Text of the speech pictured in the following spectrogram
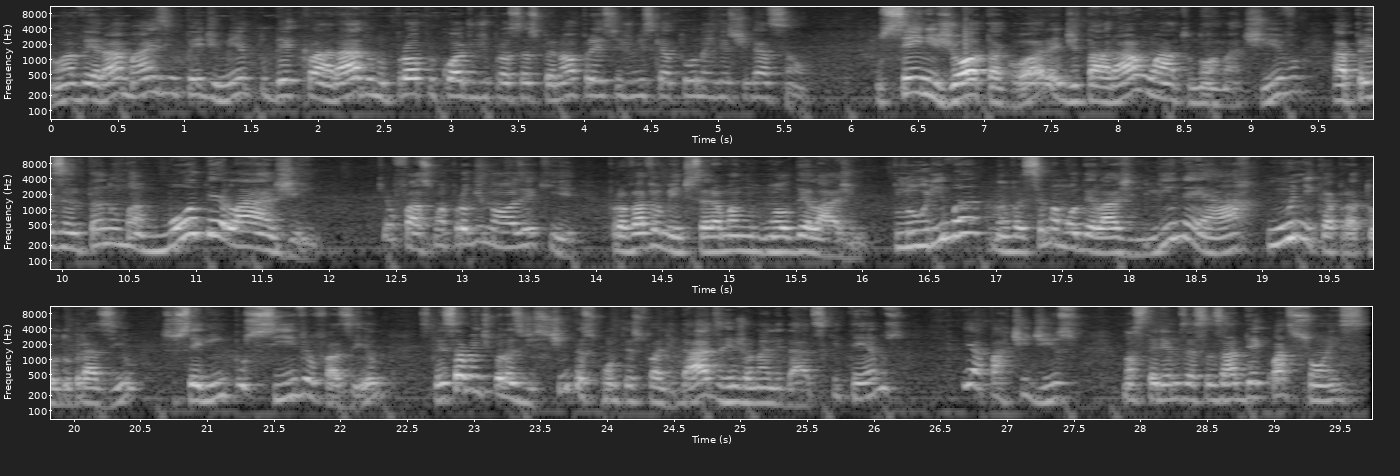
Não haverá mais impedimento declarado no próprio Código de Processo Penal para esse juiz que atua na investigação. O CNJ agora editará um ato normativo apresentando uma modelagem, que eu faço uma prognose aqui. Provavelmente será uma modelagem plurima, não vai ser uma modelagem linear, única para todo o Brasil. Isso seria impossível fazê-lo, especialmente pelas distintas contextualidades, regionalidades que temos, e a partir disso nós teremos essas adequações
